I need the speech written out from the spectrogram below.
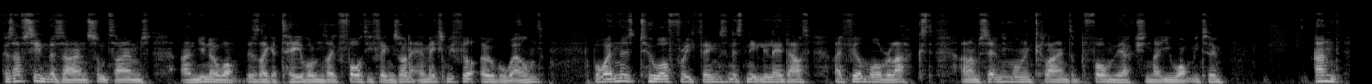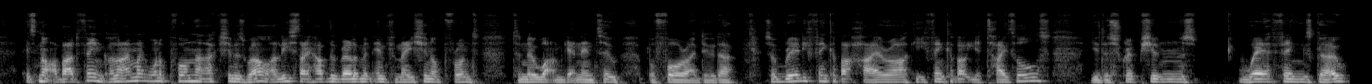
because I've seen designs sometimes and you know what, there's like a table and there's like 40 things on it. It makes me feel overwhelmed. But when there's two or three things and it's neatly laid out, I feel more relaxed and I'm certainly more inclined to perform the action that you want me to. And it's not a bad thing because I might want to perform that action as well. At least I have the relevant information up front to know what I'm getting into before I do that. So really think about hierarchy, think about your titles, your descriptions, where things go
